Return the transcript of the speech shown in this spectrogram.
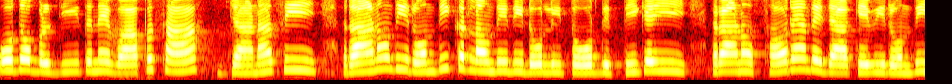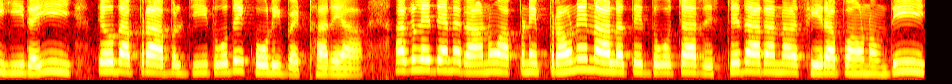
ਉਦੋਂ ਬਲਜੀਤ ਨੇ ਵਾਪਸ ਆ ਜਾਣਾ ਸੀ। ਰਾਣੋ ਦੀ ਰੋਂਦੀ ਕਰਲਾਉਂਦੀ ਦੀ ਡੋਲੀ ਤੋੜ ਦਿੱਤੀ ਗਈ। ਰਾਣੋ ਸਹੁਰਿਆਂ ਦੇ ਜਾ ਕੇ ਵੀ ਰੋਂਦੀ ਹੀ ਰਹੀ ਤੇ ਉਹਦਾ ਭਰਾ ਬਲਜੀਤ ਉਹਦੇ ਕੋਲ ਹੀ ਬੈਠਾ ਰਿਹਾ। ਅਗਲੇ ਦਿਨ ਰਾਣੋ ਆਪਣੇ ਪ੍ਰਾਹੁਣੇ ਨਾਲ ਅਤੇ ਦੋ ਚਾਰ ਰਿਸ਼ਤੇਦਾਰਾਂ ਨਾਲ ਫੇਰਾ ਪਾਉਣ ਆਉਂਦੀ।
